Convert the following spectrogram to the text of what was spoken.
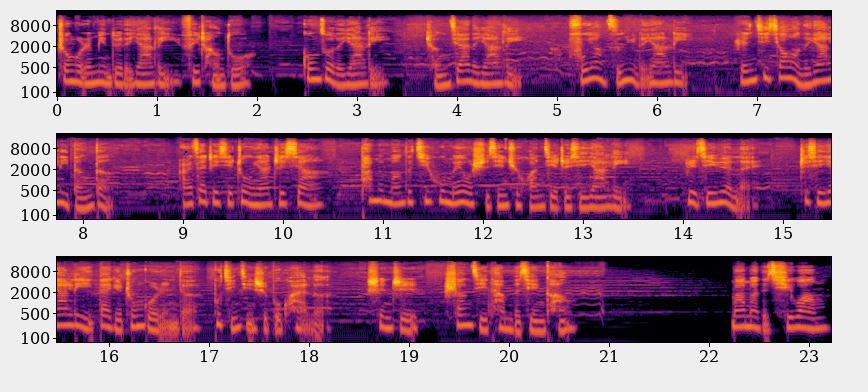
中国人面对的压力非常多，工作的压力、成家的压力、抚养子女的压力、人际交往的压力等等。而在这些重压之下，他们忙得几乎没有时间去缓解这些压力，日积月累。这些压力带给中国人的不仅仅是不快乐，甚至伤及他们的健康。妈妈的期望，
